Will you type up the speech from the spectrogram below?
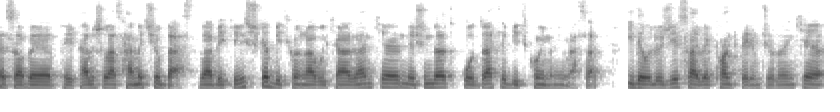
حساب پیپلش رو بست همه چی رو بست. و ویکیلیکس که بیت کوین قبول کردن که نشون داد قدرت بیت کوین این وسط. ایدئولوژی cypherpunk بریم جلو اینکه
